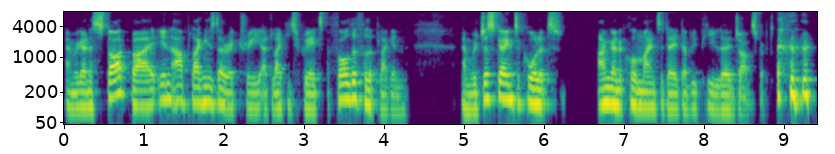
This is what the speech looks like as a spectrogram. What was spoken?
and we're going to start by in our plugins directory, I'd like you to create a folder for the plugin and we're just going to call it I'm going to call mine today WP Learn JavaScript.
